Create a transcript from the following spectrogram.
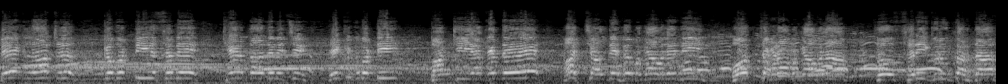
ਬੇਗਲਾਟ ਕਬੱਡੀ ਇਸ ਸਮੇਂ ਖੇਡਾਂ ਦੇ ਵਿੱਚ ਇੱਕ ਕਬੱਡੀ, ਬਾਕੀ ਆ ਕਹਿੰਦੇ, ਆ ਚੱਲਦੇ ਹੋਏ ਮੁਕਾਬਲੇ ਦੀ, ਬਹੁਤ ਤਗੜਾ ਮੁਕਾਬਲਾ। ਸੋ ਸਰੀ ਗੁਰੂ ਘਰ ਦਾ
